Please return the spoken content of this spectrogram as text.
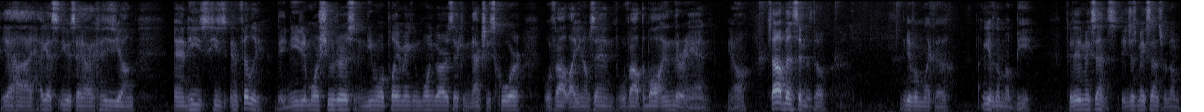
yeah, high. I guess you would say high because he's young, and he's he's in Philly. They needed more shooters and need more playmaking point guards that can actually score without like you know what I'm saying without the ball in their hand. You know, shout out Ben Simmons though. Give him like a, I give them a B, because it makes sense. It just makes sense for them.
